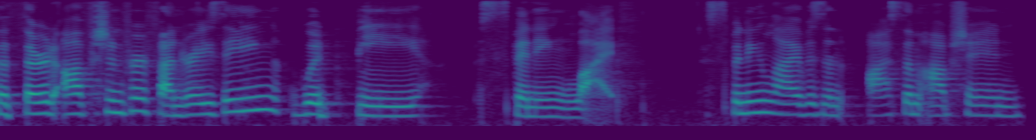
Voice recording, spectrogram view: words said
The third option for fundraising would be spinning live. Spinning live is an awesome option.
